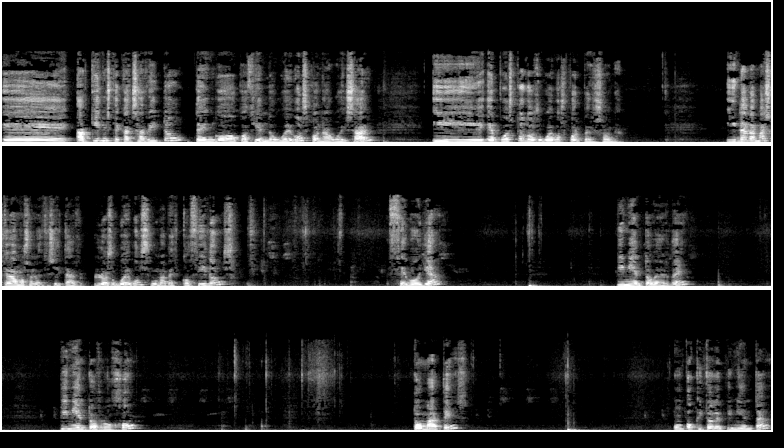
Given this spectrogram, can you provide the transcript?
Eh, aquí en este cacharrito tengo cociendo huevos con agua y sal y he puesto dos huevos por persona. Y nada más que vamos a necesitar los huevos una vez cocidos, cebolla, pimiento verde, pimiento rojo, tomates, un poquito de pimienta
